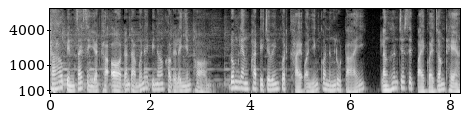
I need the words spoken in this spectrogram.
ข้าวเป็นใจเสียงยอดค่ะออดดันตามเมื่อในพี่น้องเขาได้เลยยินถอมลมเลียงพัดดิจะเว้งกดขายอ่อนยิงก้อนหนึ่งลูดตาย หลังเฮิรนเจ็ดสิบไปกว่าจอมแทง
